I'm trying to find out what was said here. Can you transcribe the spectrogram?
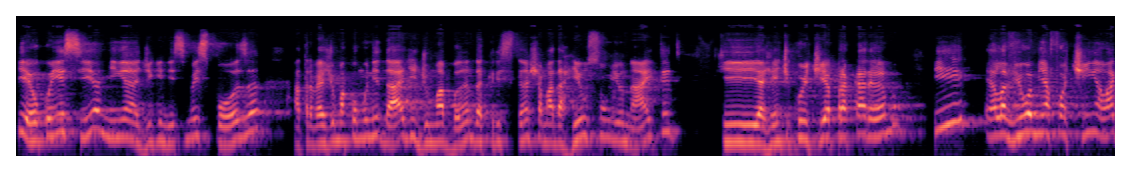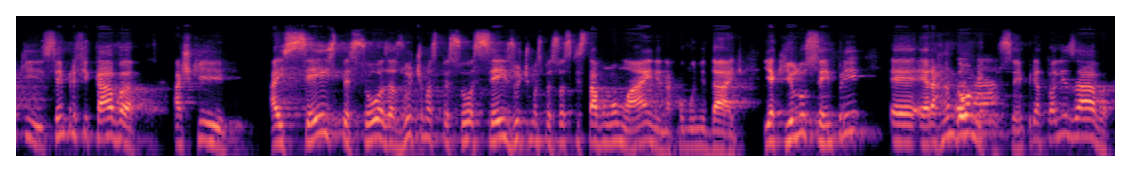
E eu conheci a minha digníssima esposa através de uma comunidade, de uma banda cristã chamada Hilson United, que a gente curtia pra caramba. E ela viu a minha fotinha lá, que sempre ficava, acho que as seis pessoas, as últimas pessoas, seis últimas pessoas que estavam online na comunidade. E aquilo sempre é, era randômico, uhum. sempre atualizava.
